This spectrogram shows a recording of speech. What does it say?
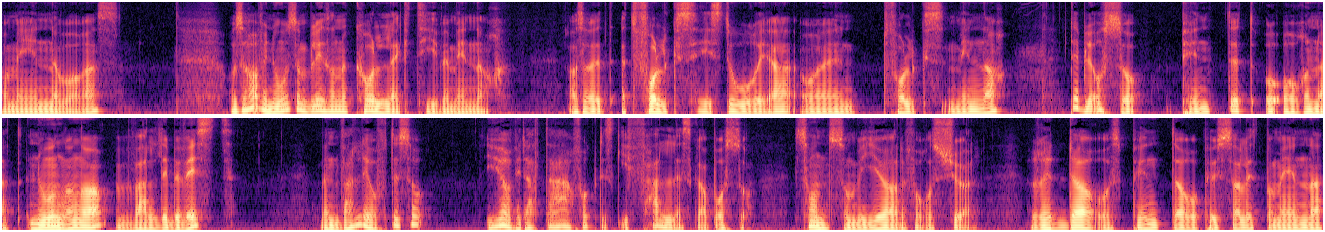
på minnene våre. Og så har vi noe som blir sånne kollektive minner. Altså et, et folks historie og et folks minner. Det blir også pyntet og ordnet. Noen ganger veldig bevisst, men veldig ofte så gjør vi dette her faktisk i fellesskap også, sånn som vi gjør det for oss sjøl. Rydder og pynter og pusser litt på minnene,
